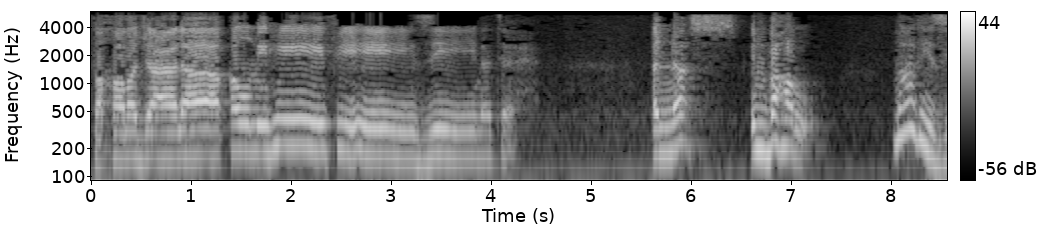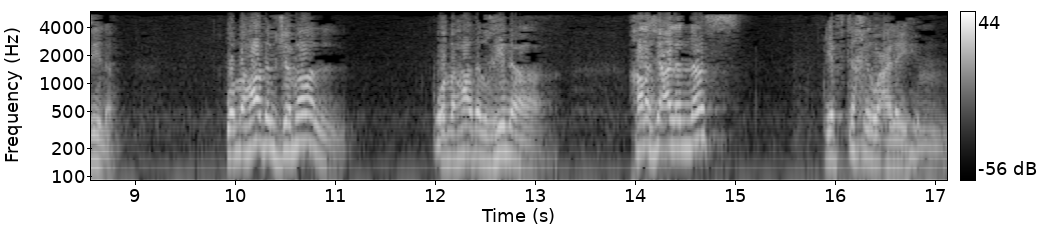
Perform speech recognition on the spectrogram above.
فخرج على قومه في زينته. الناس انبهروا ما هذه الزينة؟ وما هذا الجمال؟ وما هذا الغنى؟ خرج على الناس يفتخر عليهم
